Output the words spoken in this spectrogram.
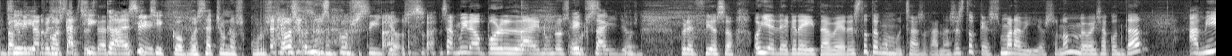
va a pues cosas. esta chica, este Sí. chico, pues ha hecho unos cursos. Unos cursillos. Se ha mirado por online unos Exacto. cursillos. Precioso. Oye, The Great, a ver, esto tengo muchas ganas. Esto que es maravilloso, ¿no? ¿Me vais a contar? A mí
